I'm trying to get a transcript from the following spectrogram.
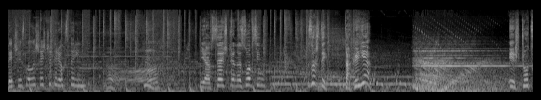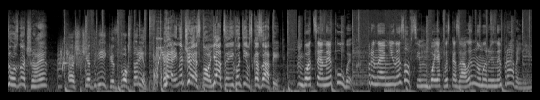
де числа лише з чотирьох сторін? Я все ще не зовсім. Завжди, так і є. І що це означає? А ще двійки з двох сторін. Гей, нечесно! Я це і хотів сказати. Бо це не кубик. Принаймні не зовсім, бо, як ви сказали, номери неправильні.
